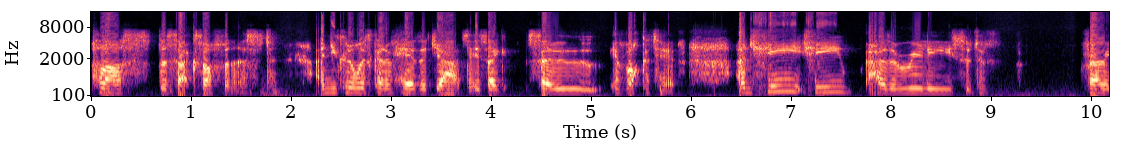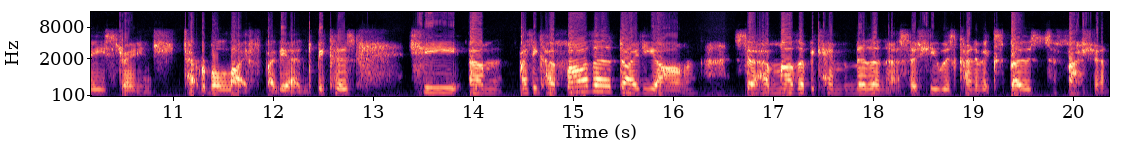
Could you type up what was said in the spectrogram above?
plus the saxophonist, and you can almost kind of hear the jazz. It's like so evocative, and she she has a really sort of very strange, terrible life by the end because she, um, I think her father died young, so her mother became a milliner, so she was kind of exposed to fashion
